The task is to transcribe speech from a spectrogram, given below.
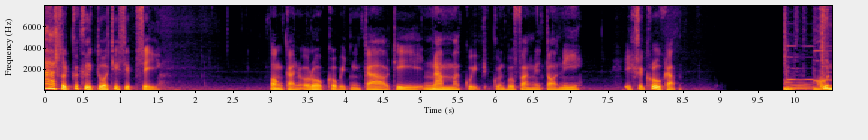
ล่าสุดก็คือตัวที่ 14 ป้องกันโรคโควิด -19 ที่นำมาคุยกับคุณผู้ฟังในตอนนี้ อีกสักครู่ครับ คุณ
